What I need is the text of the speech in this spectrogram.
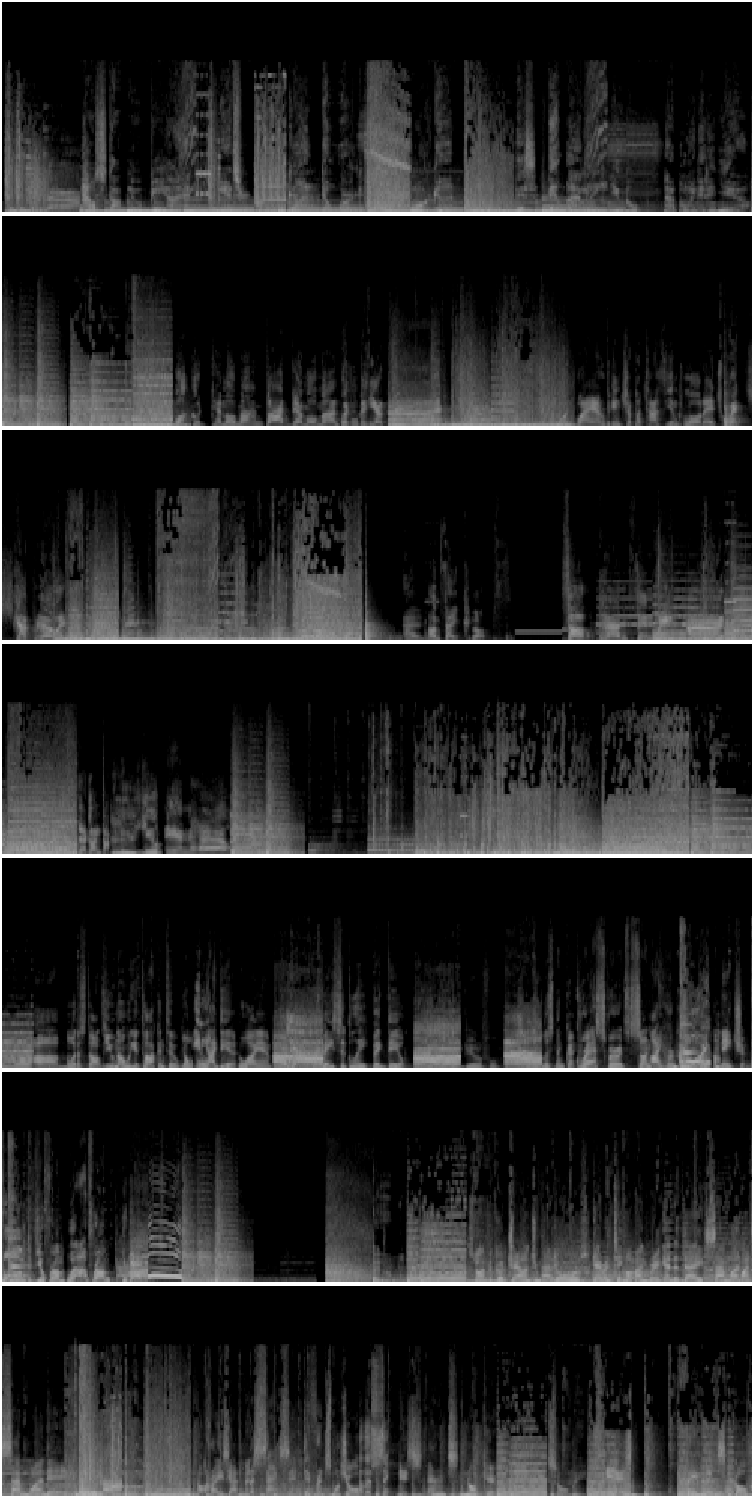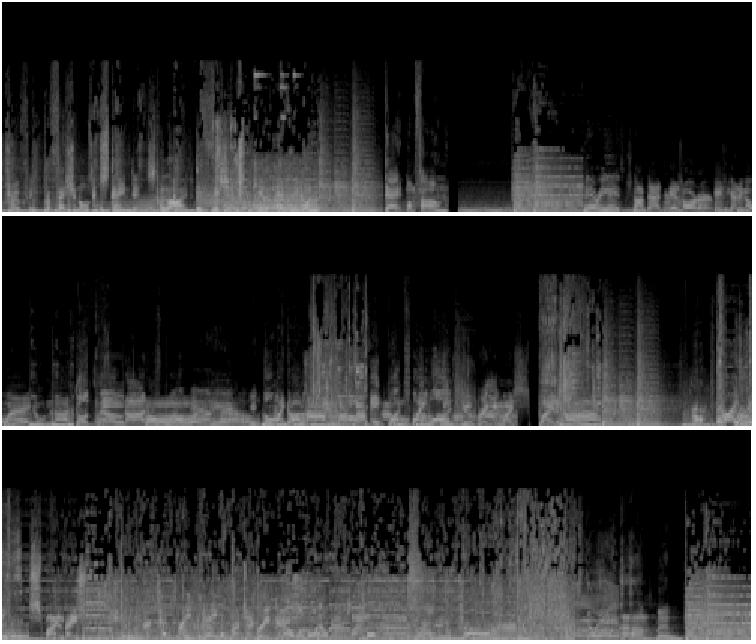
How stop new behind? Answer. Gun don't work. More gun. This built by me. You hope, not pointed at you. What good demo man? Bad demo man wouldn't be here. One wire, pinch of potassium chlorate, twitch, I am Cyclops. So, prancing wait, and they're going to glue you in hell! Uh, where to start? Do you know who you're talking to? Yo, any idea who I am? Oh, yeah! Basically, big deal. Beautiful. Listening? Okay. Grass, birds, sun, I heard boy, I'm nature. Boom! If you from where I'm from, you dead. Sniper good challenge you outdoors. Guaranteed not hungry. End of the day, someone wants someone dead. Not crazy, I'm an assassin. Difference one job, other sickness. Parents not kept. Saw me. Yes. Feelings. Golf trophy. Professionals standards. Polite. Efficient. Kill everyone. Dead. My phone. There he is. Stop that! His order! He's getting away! Do not! Don't tell! Do not. Calm down here. You- oh my god! he punched blood! You breaking my spider! Spy face. Spy face! Protect briefcase. Protect briefcase! No, a little help. Still here. Ahem. Men?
